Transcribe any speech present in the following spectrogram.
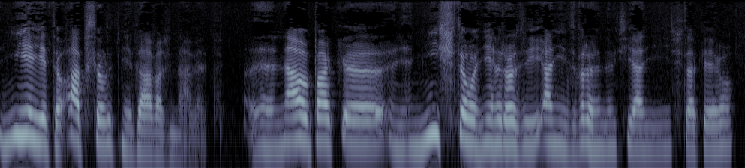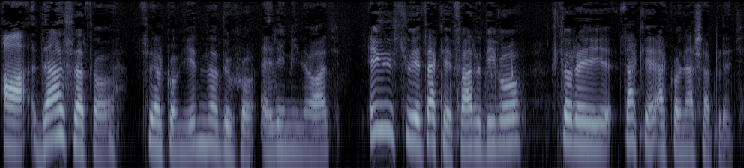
nie je to absolútne závažná vec. Naopak e, nič toho nehrozí, ani zvrhnutie, ani nič takého. A dá sa to celkom jednoducho eliminovať. Existuje také farbivo, ktoré je také ako naša pleť.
